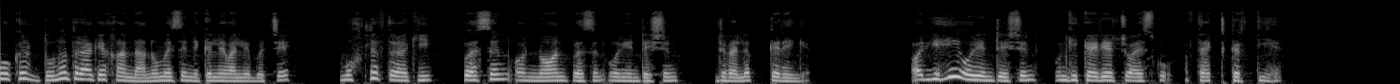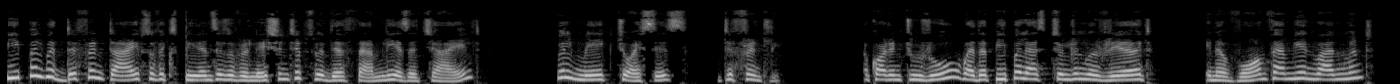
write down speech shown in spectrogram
ہو کر دونوں طرح کے خاندانوں میں سے نکلنے والے بچے مختلف طرح کی پرسن اور نان پرسن اورینٹیشن ڈیولپ کریں گے اور یہی اورینٹیشن ان کی کیریئر چوائس کو افیکٹ کرتی ہے people with different types of experience of relationships with their family as a child will make choices differently according to Roe, whether people as children were reared in a warm family environment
